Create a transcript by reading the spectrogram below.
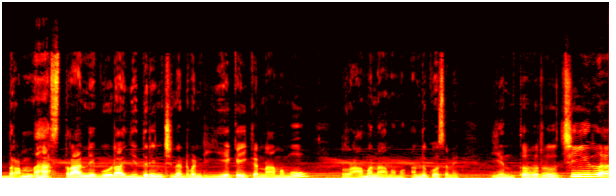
బ్రహ్మాస్త్రాన్ని కూడా ఎదిరించినటువంటి ఏకైక నామము రామనామము. అందుకోసమే ఎంతో రుచిరా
